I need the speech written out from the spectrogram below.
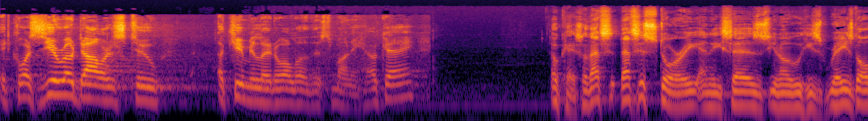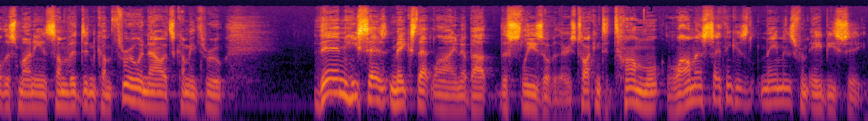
It costs zero dollars to accumulate all of this money, okay? Okay, so that's that's his story, and he says, you know, he's raised all this money, and some of it didn't come through, and now it's coming through. Then he says, makes that line about the sleaze over there. He's talking to Tom Llamas, I think his name is, from ABC.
